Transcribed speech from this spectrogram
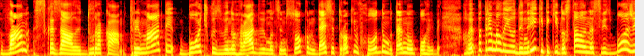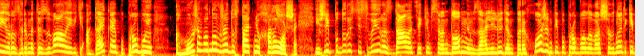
Вам сказали дуракам тримати бочку з виноградовим оцим соком 10 років в холодному темному погрібі. А ви потримали її один рік і такі достали на світ Божий, і розгерметизували, і такі, а дай-ка я попробую. А може воно вже достатньо хороше. І ще й по дурості свої роздали це якимсь рандомним взагалі людям перехожим, ти попробували ваше вино і такі.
